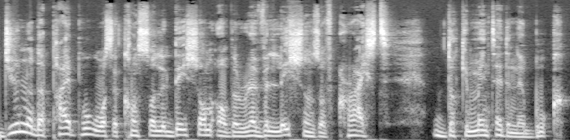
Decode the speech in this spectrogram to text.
Do you know the bible was a consolidation of the revelations of christ documented in a book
